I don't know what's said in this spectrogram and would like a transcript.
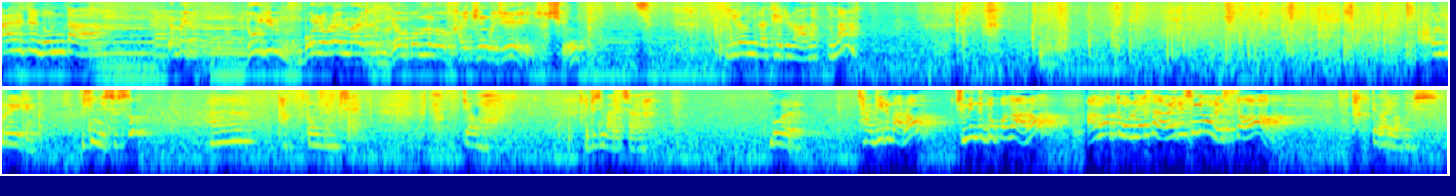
잘들 논다. 야, 뭐, 놀긴 뭘 놀아, 임마. 면 뽑는 거 가리키는 거지, 자식은. 이러느라 데리러 안 왔구나? 얼굴 왜 이래? 무슨 일 있었어? 아, 닭똥 냄새. 역겨워. 이러지 말자. 뭘? 자기 이름 알아? 주민등록번호 알아? 아무것도 모르면서 나 왜 이래 신경을 냈어? 닭대가리 아버씨.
